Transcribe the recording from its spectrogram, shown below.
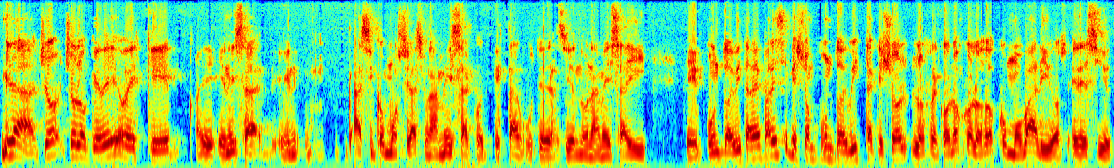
Mira, yo, yo lo que veo es que eh, en esa, así como se hace una mesa, están ustedes haciendo una mesa ahí, eh, punto de vista, me parece que son puntos de vista que yo los reconozco los dos como válidos, es decir,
